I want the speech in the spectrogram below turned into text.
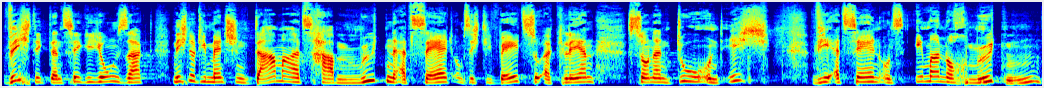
wichtig, denn C.G. Jung sagt, nicht nur die Menschen damals haben Mythen erzählt, um sich die Welt zu erklären, sondern du und ich, wir erzählen uns immer noch Mythen,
